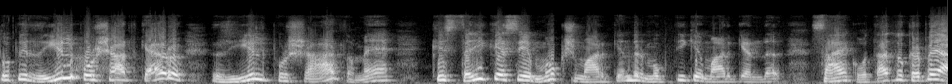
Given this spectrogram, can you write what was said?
तो फिर रियल पुरुषार्थ क्या है? और रियल पुरुषार्थ हमें किस तरीके से मोक्ष मार्ग के अंदर, मुक्ति के मार्ग के अंदर सहायक होता है? तो कृपया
